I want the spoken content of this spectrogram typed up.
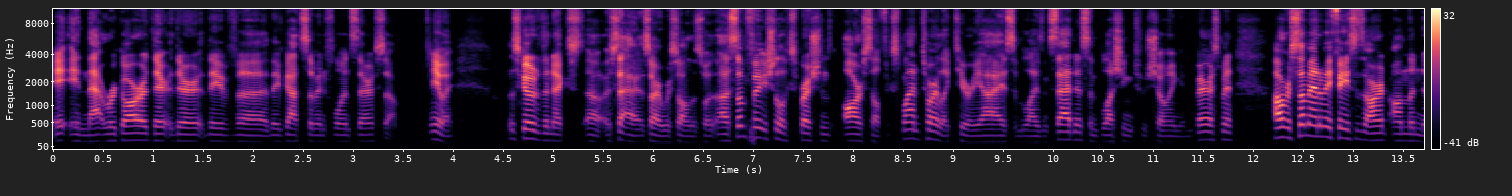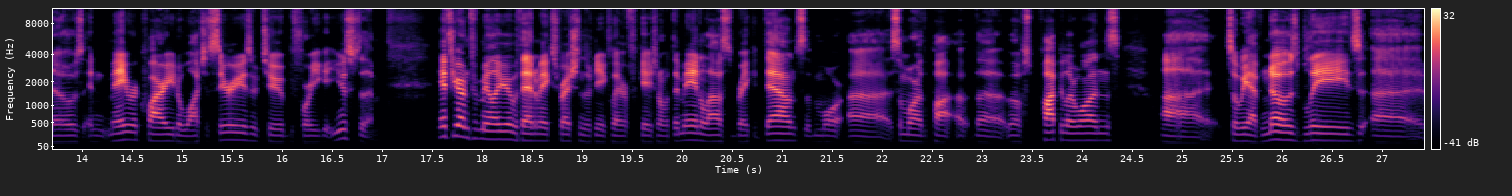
in that regard. They're they're they've uh, they've got some influence there. So anyway, let's go to the next. Uh, sorry, we're still on this one. Uh, some facial expressions are self-explanatory, like teary eyes symbolizing sadness and blushing to showing embarrassment. However, some anime faces aren't on the nose and may require you to watch a series or two before you get used to them. If you're unfamiliar with anime expressions or need clarification on what they mean, allow us to break it down. Some more, uh, some more of the po- uh, the most popular ones. Uh, so we have nosebleeds, uh,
